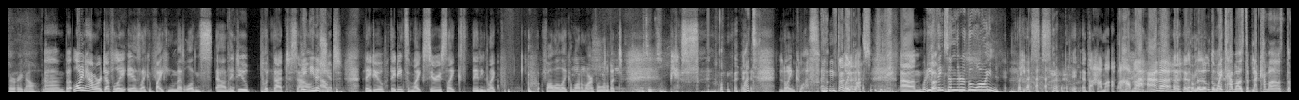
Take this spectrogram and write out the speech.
There right now. sure. Um, but Loinhammer definitely is like a Viking metal, and uh, they do put that sound. They need a out. ship. They do. They need some like serious like they need to like follow like Amon Amarth a little bit. Yes. What? Loincloths. Loincloths. um, what do you but- think's under the loin? At the hammer. Hammer, hammer. the, little- the white hammers, the black hammers, the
